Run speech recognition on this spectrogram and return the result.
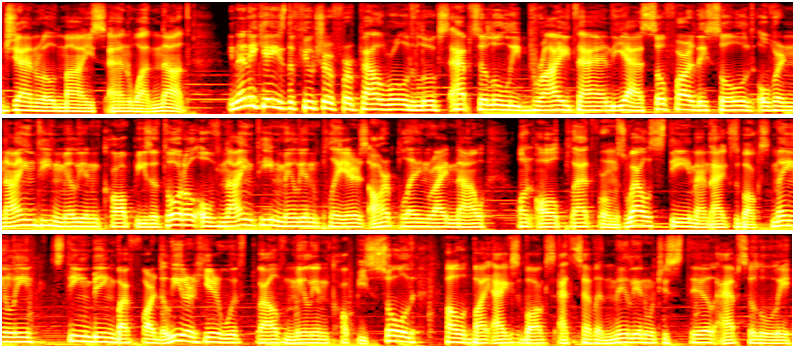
general mice and whatnot. In any case, the future for Palworld looks absolutely bright and yeah, so far they sold over 19 million copies. A total of 19 million players are playing right now on all platforms, well Steam and Xbox mainly, Steam being by far the leader here with 12 million copies sold, followed by Xbox at 7 million which is still absolutely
